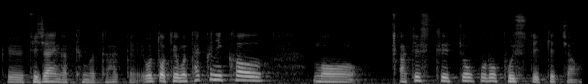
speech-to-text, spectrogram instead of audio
그 디자인 같은 것들 할 때. 이것도 어떻게 보면 technical 뭐 아티스트 쪽으로 볼 수도 있겠죠.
